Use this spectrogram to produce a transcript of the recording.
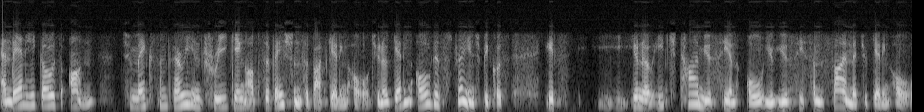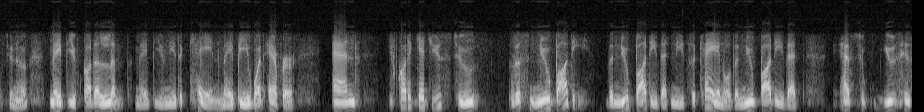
And then he goes on to make some very intriguing observations about getting old. You know, getting old is strange because it's you know, each time you see an old, you, you see some sign that you're getting old, you know. Maybe you've got a limp, maybe you need a cane, maybe whatever. And you've got to get used to this new body, the new body that needs a cane or the new body that has to use his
